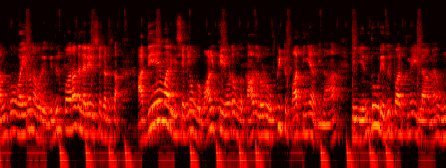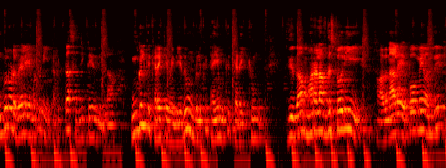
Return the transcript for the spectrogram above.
தங்கம் வயிறும் அவர் எதிர்பாராத நிறைய விஷயம் கிடச்சிதான். அதே மாதிரி விஷயங்களை உங்கள் வாழ்க்கையோட உங்கள் காதலோட ஒப்பிட்டு பார்த்தீங்க அப்படின்னா நீங்கள் எந்த ஒரு எதிர்பார்ப்புமே இல்லாமல் உங்களோட வேலையை மட்டும் நீங்கள் கரெக்டாக செஞ்சுக்கிட்டே இருந்தீங்கன்னா உங்களுக்கு கிடைக்க வேண்டியது உங்களுக்கு டைமுக்கு கிடைக்கும். இதுதான் மாரல் ஆஃப் த ஸ்டோரி அதனால் எப்போவுமே வந்து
